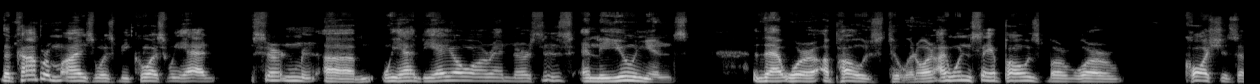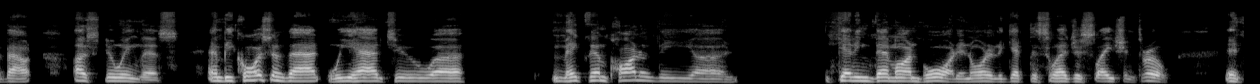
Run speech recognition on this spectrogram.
The compromise was because we had certain, um, we had the AORN nurses and the unions that were opposed to it, or I wouldn't say opposed, but were cautious about us doing this. And because of that, we had to uh, make them part of the uh, getting them on board in order to get this legislation through. It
